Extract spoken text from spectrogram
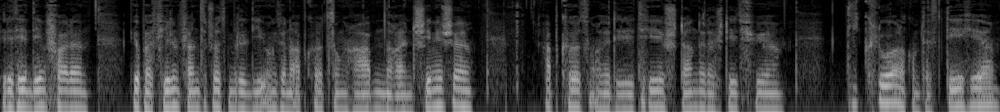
DDT in dem Fall, wie bei vielen Pflanzenschutzmitteln, die irgendeine Abkürzung haben, eine rein chemische Abkürzung, also DDT stand da steht für Dichlor, da kommt das D her,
